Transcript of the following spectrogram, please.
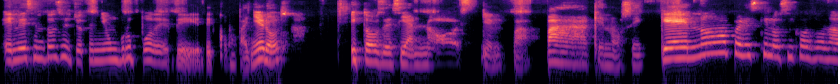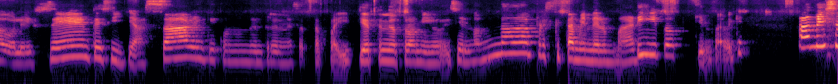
en ese entonces yo tenía un grupo de, de compañeros y todos decían, no, es que el papá, que no sé qué, no, pero es que los hijos son adolescentes y ya saben que cuando entren en esa etapa, y ya tenía otro amigo diciendo, no, pero es que también el marido, quién sabe qué. A mí se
